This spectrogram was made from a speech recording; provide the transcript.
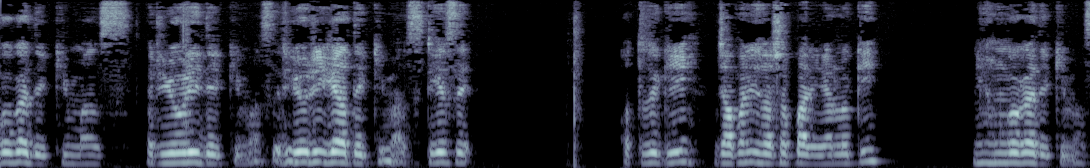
গোগা দেখি মাছ রিওরি দেখি মাছ রিওরিগা দেখি মাছ ঠিক আছে অর্থাৎ কি জাপানিজ ভাষা পারি হলো কি নিহনগা দেখি মাছ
